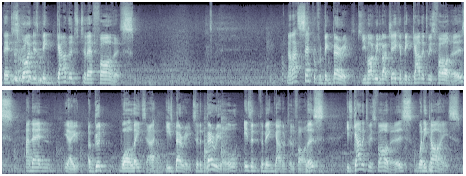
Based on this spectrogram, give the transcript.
they're described as being gathered to their fathers. Now that's separate from being buried. So you might read about Jacob being gathered to his fathers, and then, you know, a good while later, he's buried. So the burial isn't for being gathered to the fathers. He's gathered to his fathers when he dies.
